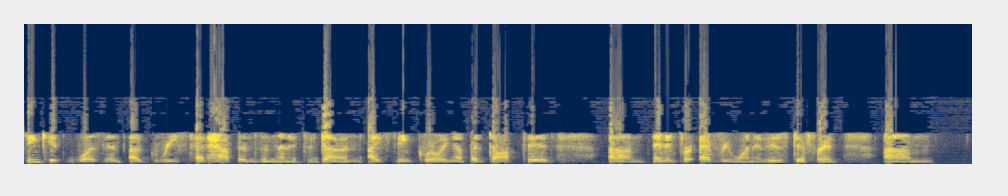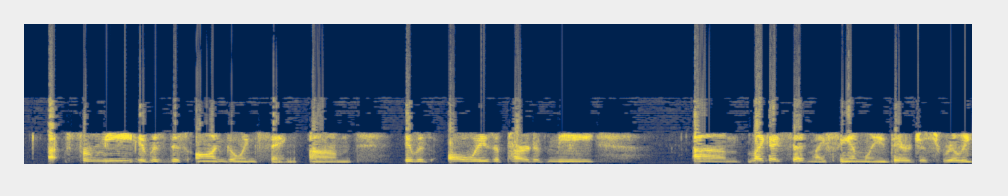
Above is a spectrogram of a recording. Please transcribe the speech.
think it wasn't a grief that happens and then it's done. I think growing up adopted, um, and then for everyone it is different. Um, uh, for me, it was this ongoing thing. Um, it was always a part of me. Um, like I said, my family, they're just really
